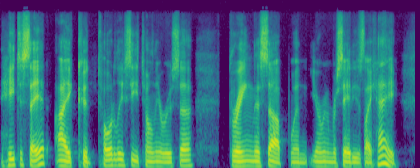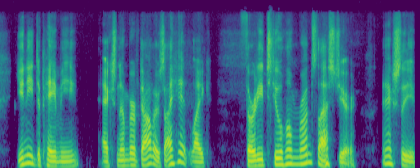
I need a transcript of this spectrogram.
hate to say it, I could totally see Tony Russa bring this up when Yermin Mercedes like, hey, you need to pay me X number of dollars. I hit like 32 home runs last year. Actually,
